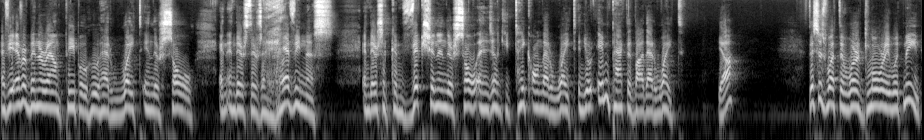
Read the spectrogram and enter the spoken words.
Have you ever been around people who had weight in their soul, and, and there's, there's a heaviness, and there's a conviction in their soul, and it's like you take on that weight, and you're impacted by that weight? Yeah? This is what the word glory would mean.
